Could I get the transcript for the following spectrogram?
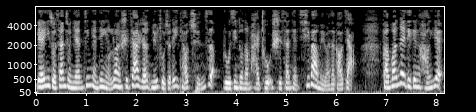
连一九三九年经典电影《乱世佳人》女主角的一条裙子，如今都能拍出十三点七万美元的高价。反观内地电影行业，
